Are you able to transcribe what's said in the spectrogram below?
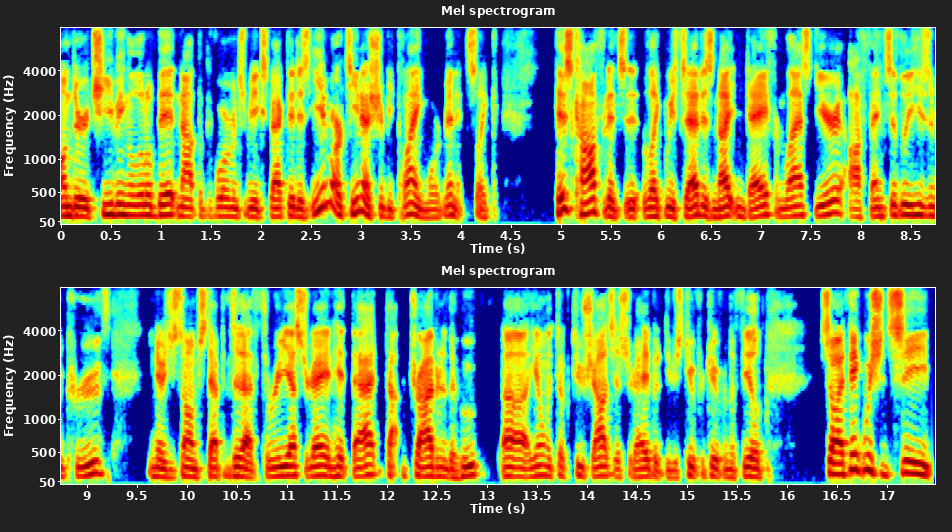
underachieving a little bit, not the performance we expected, is Ian Martinez should be playing more minutes. Like his confidence, like we've said, is night and day from last year. Offensively, he's improved. You know, you saw him step into that three yesterday and hit that, drive into the hoop. Uh, he only took two shots yesterday, but he was two for two from the field. So I think we should see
